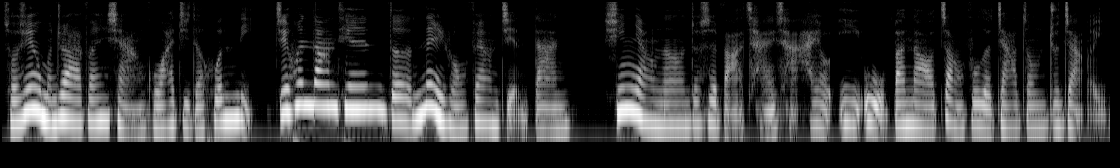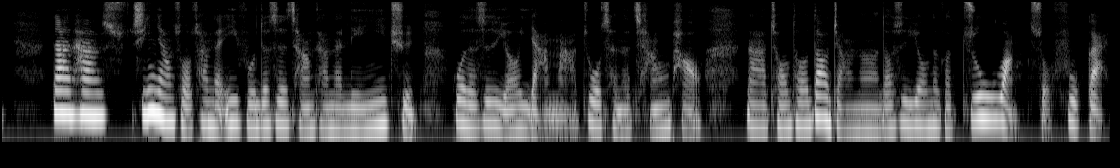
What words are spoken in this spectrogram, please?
首先，我们就来分享古埃及的婚礼。结婚当天的内容非常简单，新娘呢就是把财产还有衣物搬到丈夫的家中，就这样而已。那她新娘所穿的衣服就是长长的连衣裙，或者是由亚麻做成的长袍。那从头到脚呢都是用那个蛛网所覆盖。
